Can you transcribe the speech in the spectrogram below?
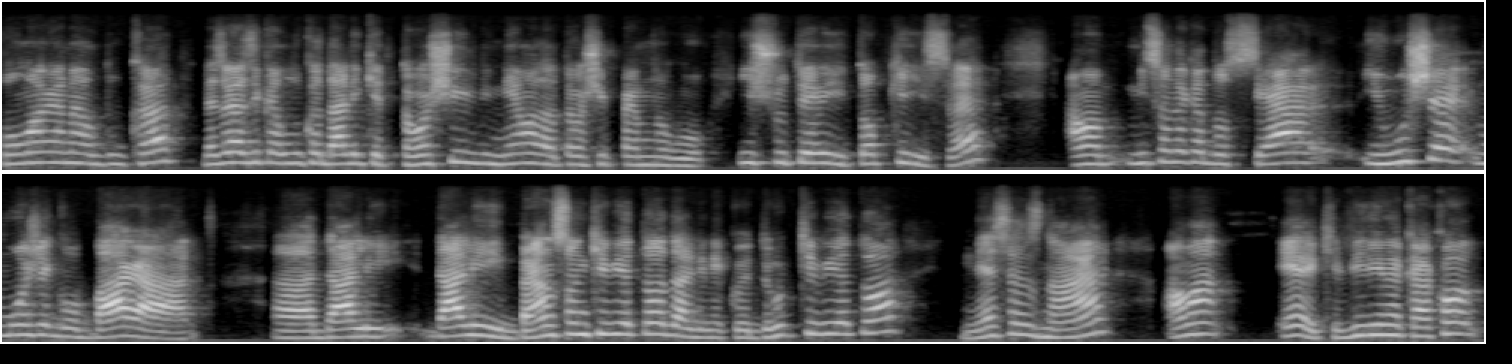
помага на Лука, без разлика Лука дали ќе троши или нема да троши премногу и шутери и топки и све, ама мислам дека до сега и уше може го бараат а, дали дали Брансон ќе биде тоа, дали некој друг ќе биде тоа, не се знае, ама еве ќе видиме како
